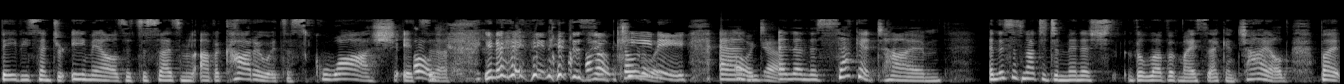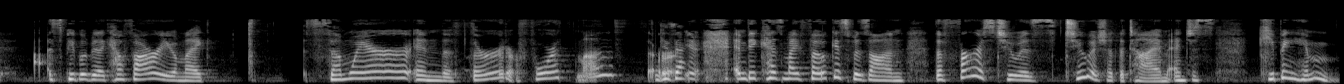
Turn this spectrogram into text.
baby center emails. It's the size of an avocado. It's a squash. It's oh. a, you know what I mean? It's a oh, zucchini. Totally. And, oh, yeah. and then the second time, and this is not to diminish the love of my second child, but people would be like, how far are you? I'm like, somewhere in the third or fourth month. Exactly. And because my focus was on the first, who was two-ish at the time, and just keeping him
